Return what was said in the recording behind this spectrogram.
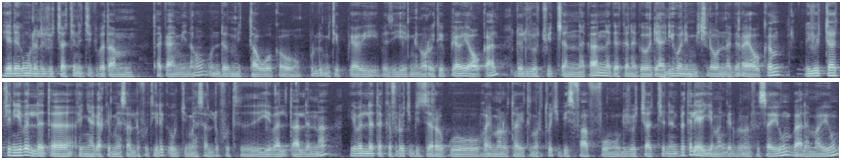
ይሄ ደግሞ ለልጆቻችን እጅግ በጣም ጠቃሚ ነው። እንደሚታወቀው ሁሉም ኢትዮጵያዊ በዚህ የሚኖረው ኢትዮጵያዊ ያውቃል። ለልጆቹ ይጨነቃል። ነገ ከነገ ወዲያ ሊሆን የሚችለውን ነገር አያውቅም። ልጆቻችን የበለጠ ከኛ ጋር ከሚያሳልፉት ይልቅ ውጭ የሚያሳልፉት ይበልጣልና የበለጠ ክፍሎች ቢዘረጉ፣ ሃይማኖታዊ ትምህርቶች ቢስፋፉ፣ ልጆቻችንን በተለያየ መንገድ በመንፈሳዊውም በዓለማዊውም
